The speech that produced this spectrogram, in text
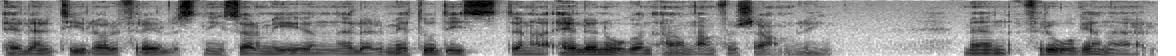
eller tillhör Frälsningsarmén eller metodisterna eller någon annan församling. Men frågan är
